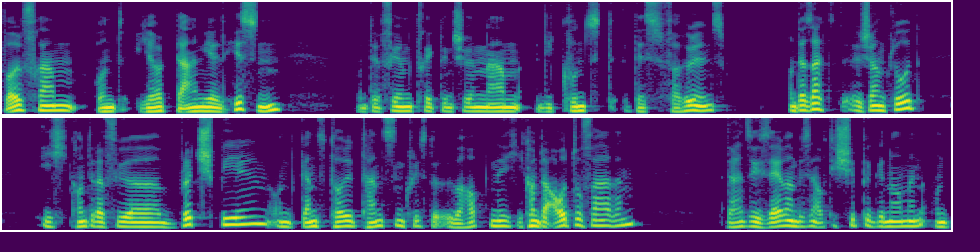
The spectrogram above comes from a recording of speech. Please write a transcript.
Wolfram und Jörg Daniel Hissen. Und der Film trägt den schönen Namen Die Kunst des Verhüllens. Und da sagt Jean-Claude, ich konnte dafür Bridge spielen und ganz toll tanzen, Christo überhaupt nicht. Ich konnte Auto fahren. Da hat sie sich selber ein bisschen auf die Schippe genommen und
